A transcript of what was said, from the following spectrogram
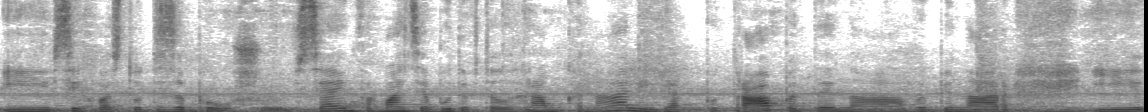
і всіх вас туди запрошую. Вся інформація буде в телеграм-каналі, як потрапити на вебінар і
